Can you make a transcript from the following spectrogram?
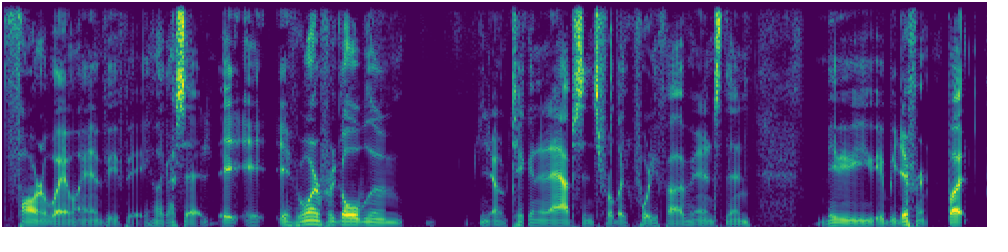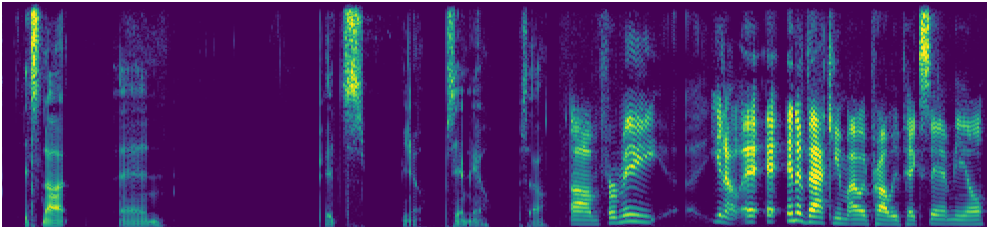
far and away my MVP. Like I said, it, it if it weren't for Goldblum, you know, taking an absence for like 45 minutes, then maybe it'd be different. But it's not, and it's you know Sam Neill. So Um, for me, you know, in a vacuum, I would probably pick Sam Neill.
